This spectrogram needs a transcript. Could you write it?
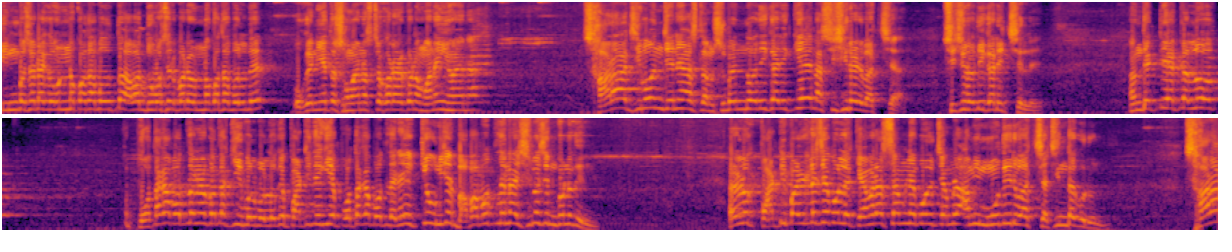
তিন বছর আগে অন্য কথা বলতো, আবার দু বছর পরে অন্য কথা বলবে। ওকে নিয়ে তো সময় নষ্ট করার কোনো মানেই হয় না। সারা জীবন জেনে আসলাম, শুভেন্দু অধিকারী কে না শিশিরের বাচ্চা, শিশির অধিকারীর ছেলে। আমি দেখতে একটা লোক, পতাকা বদলানোর কথা কি বলব? লোকে পার্টিতে গিয়ে পতাকা বদলায়। কেউ নিজের বাবা বদলে নাই, শুনেছেন কোনোদিন? আরে লোক পার্টি পাল্টেছে বলে ক্যামেরার সামনে বলছে, আমরা আমি মোদির বাচ্চা, চিন্তা করুন। সারা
